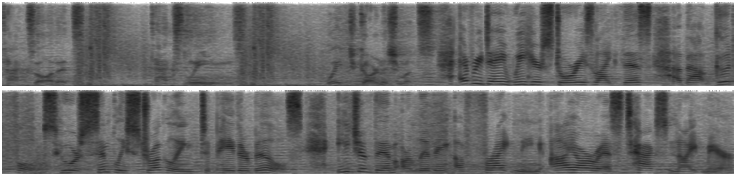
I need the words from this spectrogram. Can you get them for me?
Tax audits, tax liens wage garnishments. Every day we hear stories like this about good folks who are simply struggling to pay their bills. Each of them are living a frightening IRS tax nightmare,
